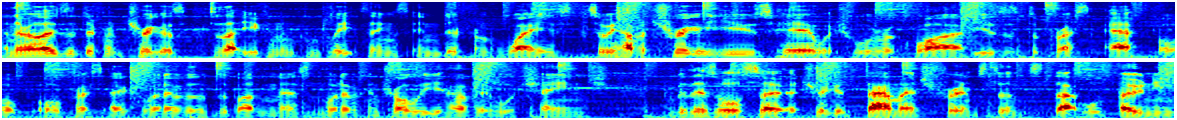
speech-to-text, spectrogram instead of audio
And there are loads of different triggers so that you can complete things in different ways. So we have a trigger use here which will require users to press F or, or press X, whatever the button is, whatever controller you have it will change. But there's also a trigger damage, for instance, that will only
